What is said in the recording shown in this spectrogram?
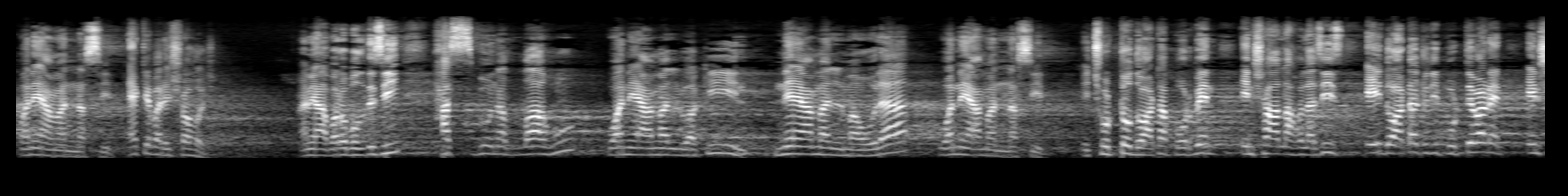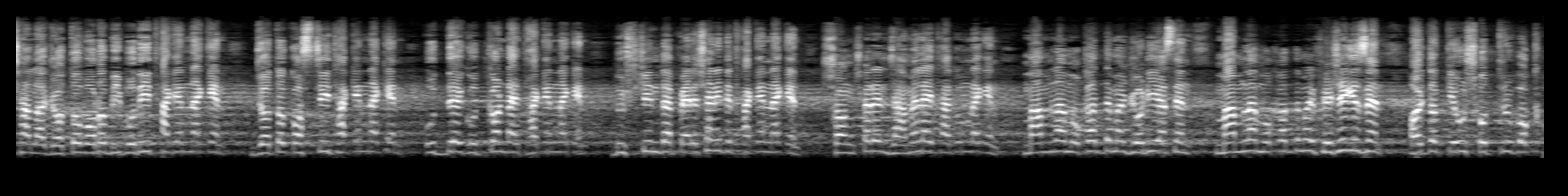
ওয়া নি'মান নাসির। একেবারে সহজ। আমি আবারও বলতেছি হাসবুন আল্লাহু ওয়া নি'মাল ওয়াকিল নি'মাল মাওলা ওয়া নি'মান নাসির। এই ছোট্ট দোয়াটা পড়বেন ইনশাআল্লাহ আজিজ। এই দোয়াটা যদি পড়তে পারেন, ইনশাআল্লাহ যত বড় বিপদেই থাকেন না কেন, যত কষ্টেই থাকেন না কেন, উদ্বেগ উৎকণ্ঠায় থাকেন না কেন, দুশ্চিন্তা, পেরেশানিতে থাকেন না কেন, সংসারের ঝামেলায় থাকুন না কেন, মামলা মোকদ্দমায় জড়িয়ে আছেন, মামলা মোকদ্দমায় ফেসে গেছেন, হয়তো কেউ শত্রুপক্ষ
